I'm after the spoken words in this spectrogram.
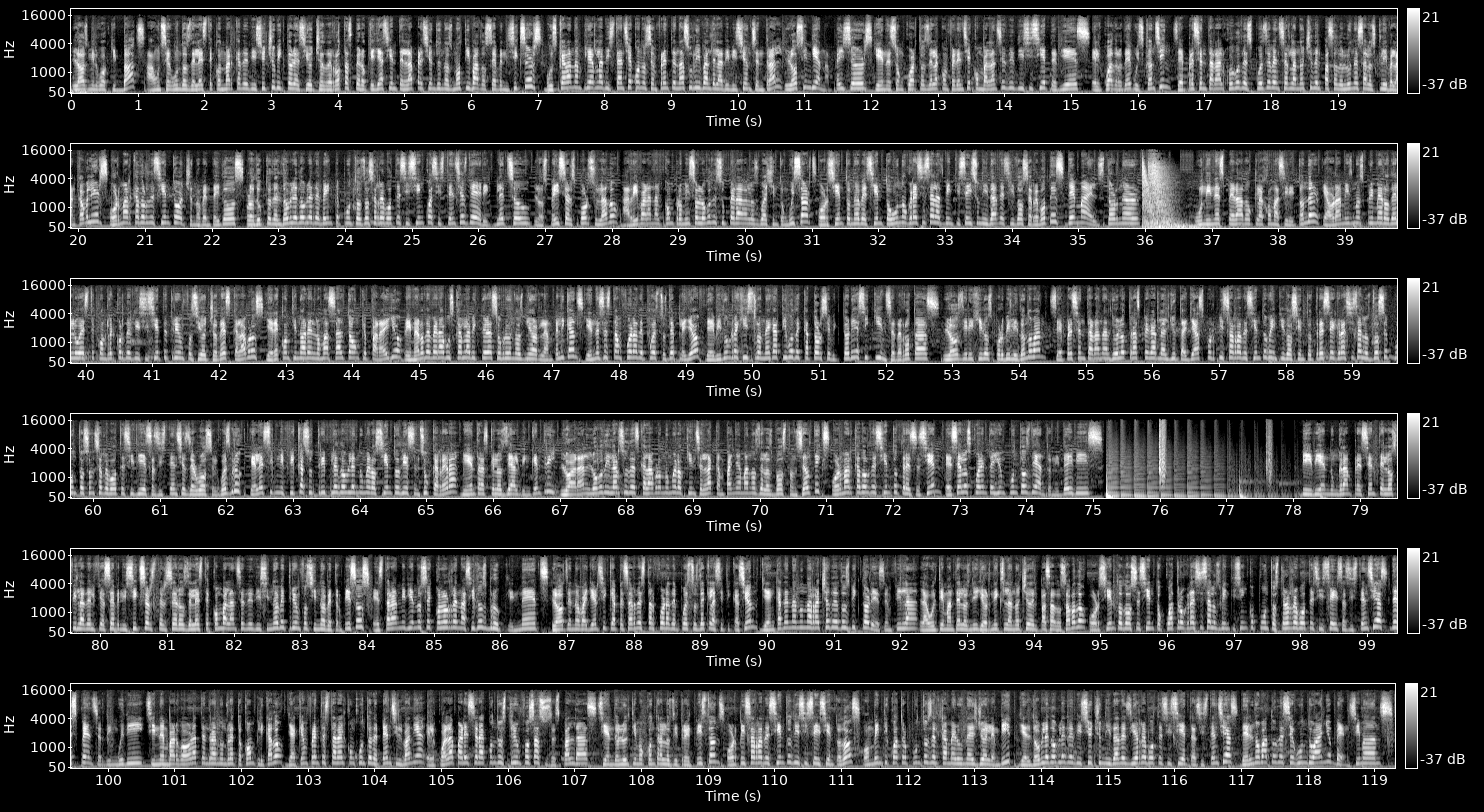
Los Milwaukee Bucks, a un segundos del este con marca de 18 victorias y 8 derrotas, pero que ya sienten la presión de unos motivados 76ers, buscarán ampliar la distancia cuando se enfrenten a su rival de la división central, los Indiana Pacers, quienes son cuartos de la conferencia con balance de 17-10. El cuadro de Wisconsin se presentará al juego después de vencer la noche del pasado lunes a los Cleveland Cavaliers por marcador de 108-92, producto del doble doble de 20 puntos, 12 rebotes y 5 asistencias de Eric Bledsoe. Los Pacers, por su lado, arribarán al compromiso luego de superar a los Washington Wizards por 109-101 gracias a las 26 unidades y 12 rebotes de Miles Turner. Un inesperado Oklahoma City Thunder, que ahora mismo es primero del oeste con récord de 17 triunfos y 8 descalabros, quiere continuar en lo más alto, aunque para ello primero deberá buscar la victoria sobre unos New Orleans Pelicans, quienes están fuera de puestos de playoff debido a un registro negativo de 14 victorias y 15 derrotas. Los dirigidos por Billy Donovan se presentarán al duelo tras pegarle al Utah Jazz por pizarra de 122-113 gracias a los 12 puntos, 11 rebotes y 10 asistencias de Russell Westbrook, que le significa su triple doble número 110 en su carrera, mientras que los de Alvin Gentry lo harán luego de hilar su descalabro número 15 en la campaña a manos de los Boston Celtics por marcador de 113-100, pese a los 41 puntos de Anthony Davis. Viviendo un gran presente, los Philadelphia 76ers, terceros del este con balance de 19 triunfos y 9 tropiezos, estarán midiéndose con los renacidos Brooklyn Nets. Los de Nueva Jersey, que a pesar de estar fuera de puestos de clasificación, ya encadenan una racha de dos victorias en fila. La última ante los New York Knicks la noche del pasado sábado por 112-104 gracias a los 25 puntos, 3 rebotes y 6 asistencias de Spencer Dinwiddie. Sin embargo, ahora tendrán un reto complicado, ya que enfrente estará el conjunto de Pensilvania, el cual aparecerá con dos triunfos a sus espaldas, siendo el último contra los Detroit Pistons por pizarra de 116-102 con 24 puntos del camerunés Joel Embiid y el doble doble de 18 unidades, 10 rebotes y 7 asistencias del novato de segundo año Ben Simmons.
